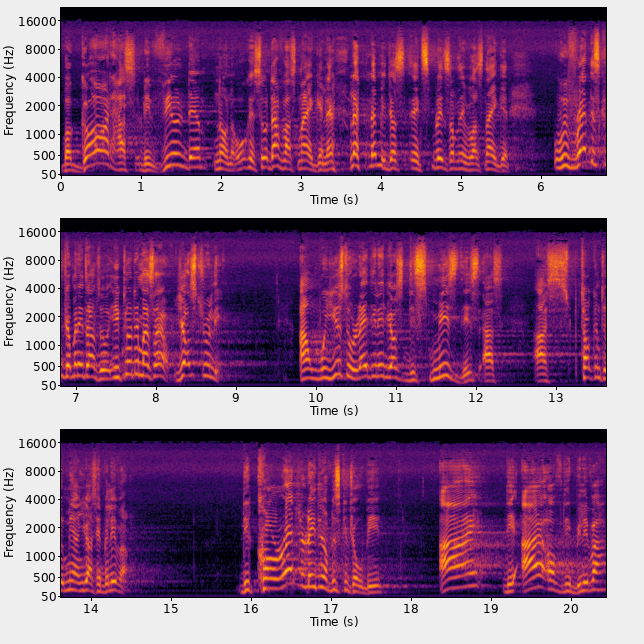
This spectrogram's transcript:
But God has revealed them. No, no, okay, so that verse 9 again. Let, let, let me just explain something in verse 9 again. We've read this scripture many times, including myself, just truly. And we used to readily just dismiss this as, as talking to me and you as a believer. The correct reading of the scripture will be I, the eye of the believer,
